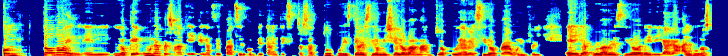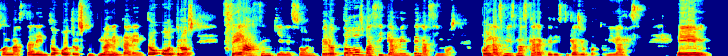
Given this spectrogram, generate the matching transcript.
con todo el, lo que una persona tiene que nacer para ser completamente exitosa. Tú pudiste haber sido Michelle Obama, yo pude haber sido Oprah Winfrey, ella pudo haber sido Lady Gaga, algunos con más talento, otros cultivan el talento, otros se hacen quienes son, pero todos básicamente nacimos con las mismas características y oportunidades. Em,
